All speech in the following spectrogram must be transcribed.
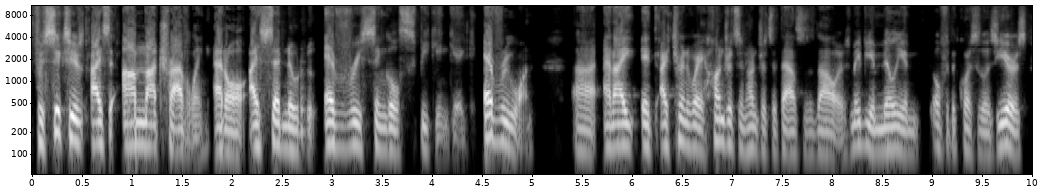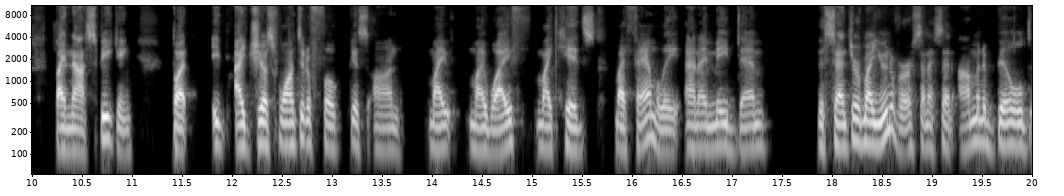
for six years, I said I'm not traveling at all. I said no to every single speaking gig, everyone. Uh, and I it, I turned away hundreds and hundreds of thousands of dollars, maybe a million over the course of those years by not speaking but it, I just wanted to focus on my my wife, my kids, my family, and I made them the center of my universe. And I said, I'm going to build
